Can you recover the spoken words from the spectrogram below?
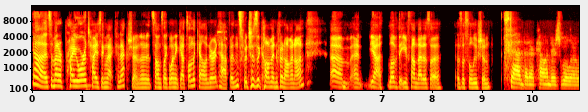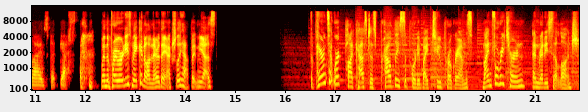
Yeah, it's a matter of prioritizing that connection. And it sounds like when it gets on the calendar, it happens, which is a common phenomenon. Um, mm. and yeah, love that you found that as a as a solution sad that our calendars rule our lives, but yes. when the priorities make it on there, they actually happen. Yes. The Parents at Work podcast is proudly supported by two programs Mindful Return and Ready Set Launch.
